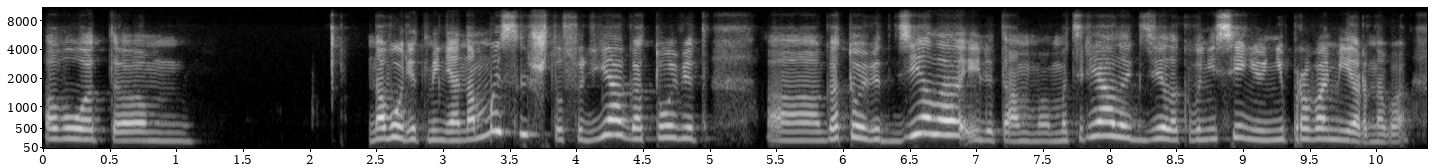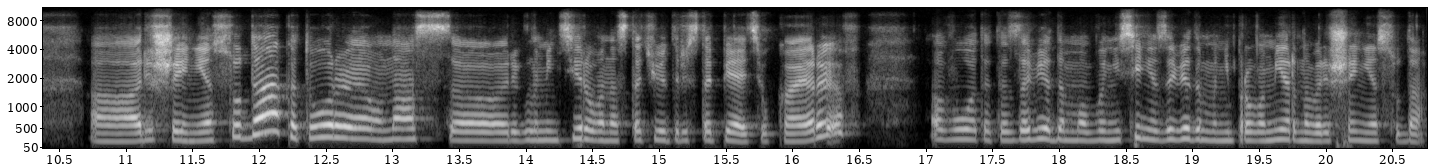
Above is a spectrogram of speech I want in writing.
вот, эм, наводит меня на мысль, что судья готовит, а, готовит дело или там материалы к делу к вынесению неправомерного а, решения суда, которое у нас э, регламентировано статьей 305 УК РФ, вот, это заведомо вынесение заведомо неправомерного решения суда.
